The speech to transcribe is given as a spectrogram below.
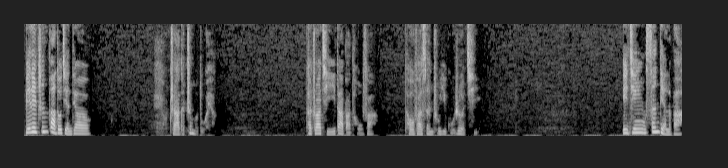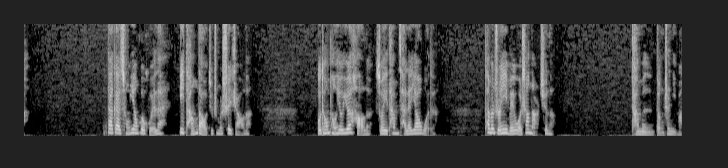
别连真发都剪掉哟。扎的这么多呀！他抓起一大把头发，头发散出一股热气。已经三点了吧？大概从宴会回来，一躺倒就这么睡着了。我同朋友约好了，所以他们才来邀我的。他们准以为我上哪儿去了。他们等着你吗？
